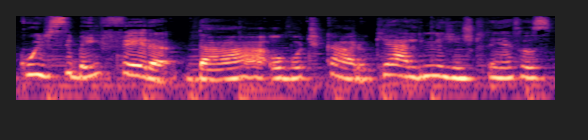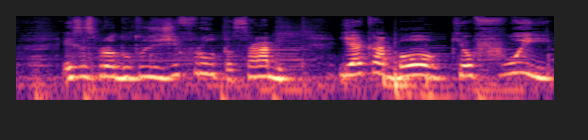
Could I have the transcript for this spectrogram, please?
Cuide-se Bem Feira, da O Boticário. Que é a linha, gente, que tem essas, esses produtos de fruta, sabe? E acabou que eu fui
